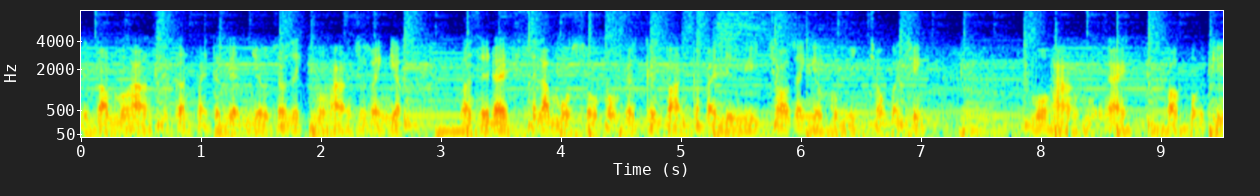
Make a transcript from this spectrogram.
kế toán mua hàng sẽ cần phải thực hiện nhiều giao dịch mua hàng cho doanh nghiệp và dưới đây sẽ là một số công việc kế toán cần phải lưu ý cho doanh nghiệp của mình trong quá trình mua hàng mỗi ngày hoặc mỗi kỳ.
